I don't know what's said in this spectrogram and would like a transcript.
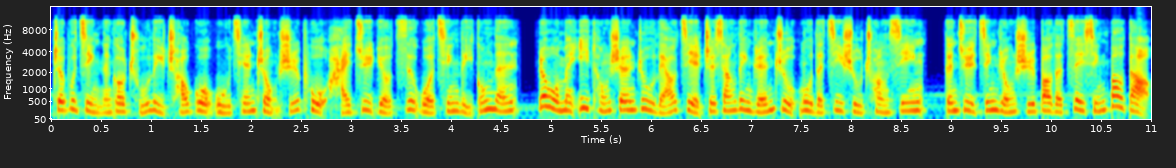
这不仅能够处理超过五千种食谱，还具有自我清理功能。让我们一同深入了解这项令人瞩目的技术创新。根据《金融时报》的最新报道，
